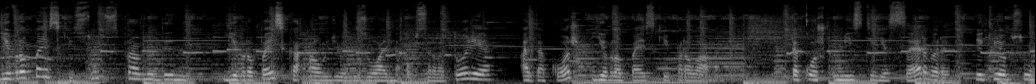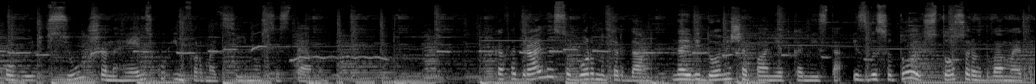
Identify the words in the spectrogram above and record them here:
Європейський суд з прав людини, Європейська аудіовізуальна обсерваторія, а також Європейський парламент. Також у місті є сервери, які обслуговують всю шенгенську інформаційну систему. Кафедральний собор Нотр-Дам – найвідоміша пам'ятка міста із висотою 142 метри.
